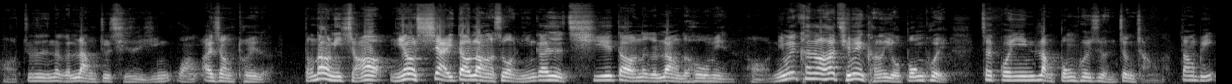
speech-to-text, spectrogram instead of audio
哦，就是那个浪就其实已经往岸上推了。等到你想要你要下一道浪的时候，你应该是切到那个浪的后面，哦，你会看到它前面可能有崩溃，在观音浪崩溃是很正常的，当兵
